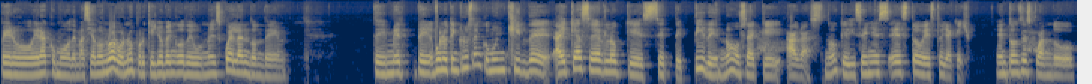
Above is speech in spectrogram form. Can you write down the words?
Pero era como demasiado nuevo, ¿no? Porque yo vengo de una escuela en donde te, bueno, te incrustan como un chip de hay que hacer lo que se te pide, ¿no? O sea, que hagas, ¿no? Que diseñes esto, esto y aquello. Entonces, cuando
